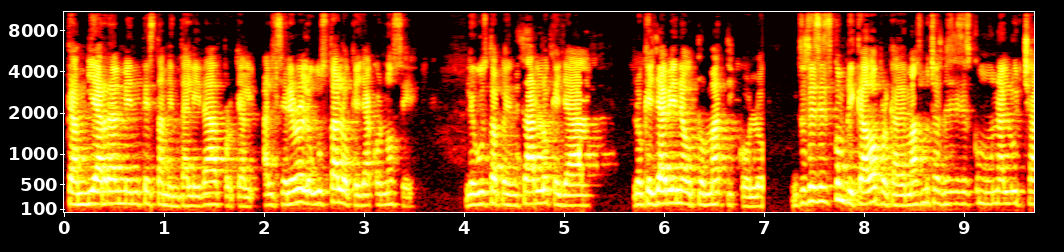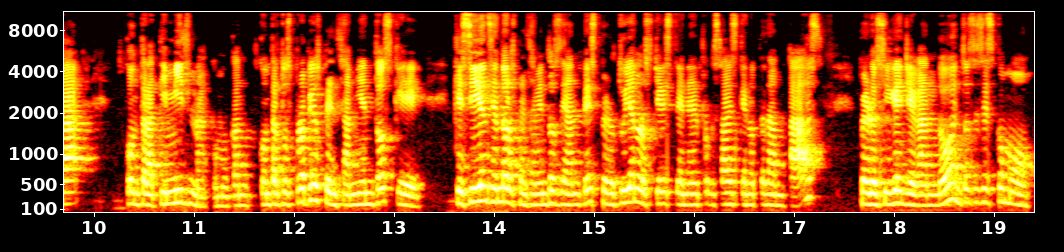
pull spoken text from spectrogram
cambiar realmente esta mentalidad, porque al, cerebro le gusta lo que ya conoce, le gusta pensar lo que ya, lo que ya viene automático. Entonces es complicado porque además muchas veces es como una lucha contra ti misma, como contra tus propios pensamientos que, que siguen siendo los pensamientos de antes, pero tú ya no los quieres tener porque sabes que no te dan paz, pero siguen llegando. Entonces es como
